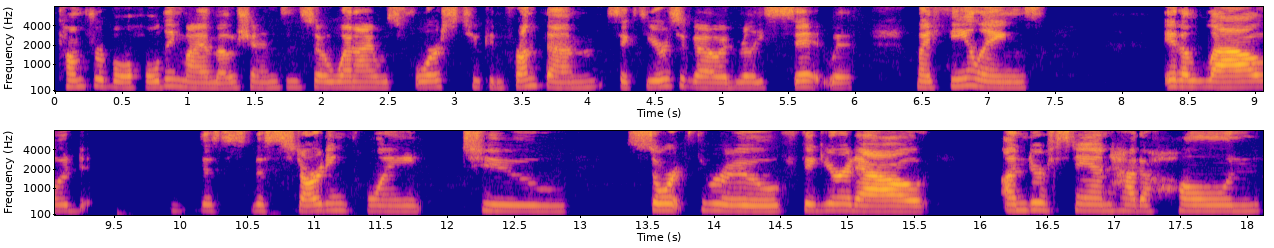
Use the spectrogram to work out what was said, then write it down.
comfortable holding my emotions. And so when I was forced to confront them six years ago and really sit with my feelings, it allowed this the starting point to sort through, figure it out, understand how to hone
